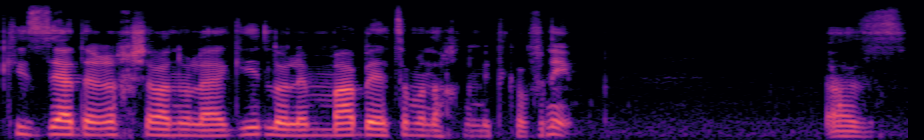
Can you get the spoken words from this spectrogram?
כי זה הדרך שלנו להגיד לו למה בעצם אנחנו מתכוונים. אז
